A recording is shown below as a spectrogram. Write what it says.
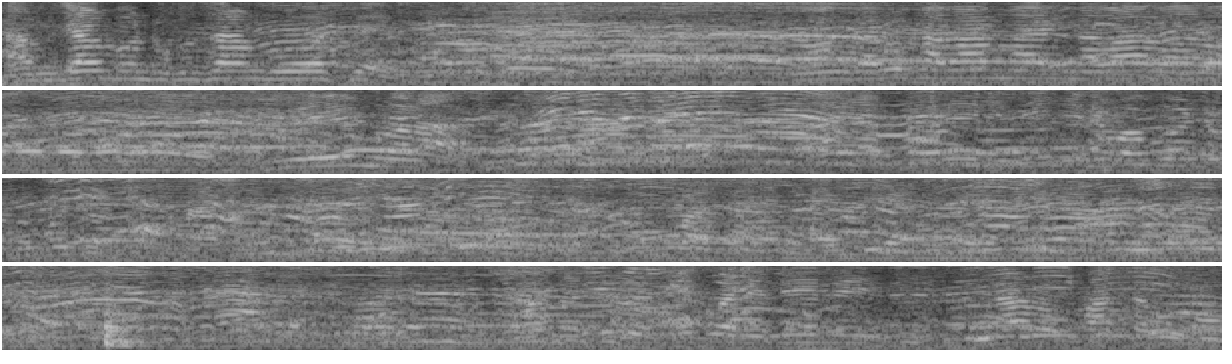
Hamjambo ndugu zangu wote, mwangaruka mama na baba mlimla. Ninyi ni Mungu atakusaidia. Na tatizo kubwa ni nini mnalopata huko?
